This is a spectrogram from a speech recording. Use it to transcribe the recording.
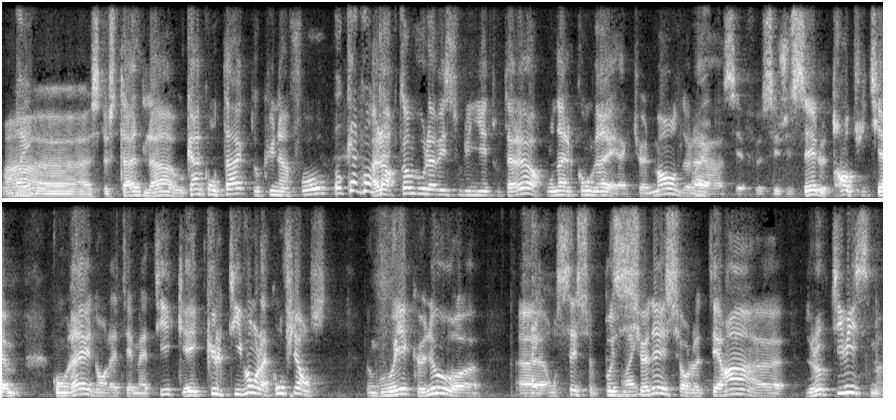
hein, euh, à ce stade-là, aucun contact, aucune info. Aucun contact. Alors, comme vous l'avez souligné tout à l'heure, on a le congrès actuellement de la CFE-CGC, le 38e congrès, dont la thématique est cultivons la confiance. Donc, vous voyez que nous, euh, on sait se positionner sur le terrain de l'optimisme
